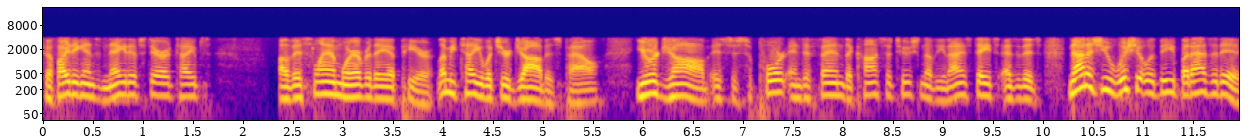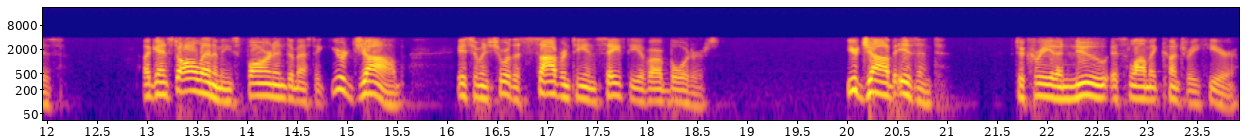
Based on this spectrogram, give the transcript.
to fight against negative stereotypes of Islam wherever they appear. Let me tell you what your job is, pal. Your job is to support and defend the Constitution of the United States as it is. Not as you wish it would be, but as it is. Against all enemies, foreign and domestic. Your job is to ensure the sovereignty and safety of our borders. Your job isn't to create a new Islamic country here.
